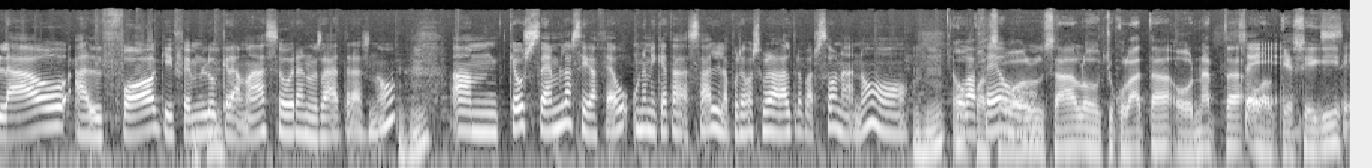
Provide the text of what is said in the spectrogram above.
plau el foc i fem-lo cremar sobre nosaltres, no? um, què us sembla si agafeu una miqueta de sal i la poseu a sobre l'altra persona, no? O, Mhm. O, agafeu... qualsevol sal, o xocolata, o nata, Sí, o el que sigui, sí.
